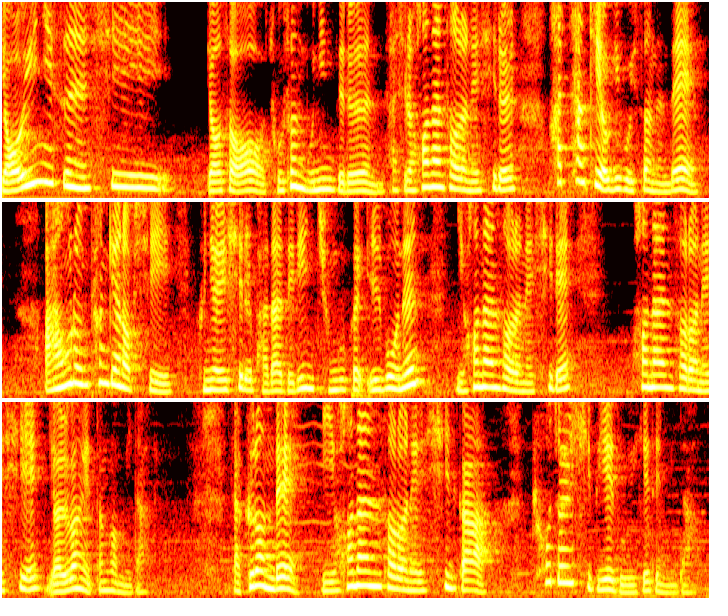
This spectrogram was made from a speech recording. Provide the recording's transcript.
여인이 쓴 시여서 조선 문인들은 사실 허난설원의 시를 하찮게 여기고 있었는데 아무런 편견 없이 그녀의 시를 받아들인 중국과 일본은 이 허난설원의 시에 허난설원의 시에 열광했던 겁니다. 자, 그런데 이 허난설원의 시가 표절 시비에 놓이게 됩니다.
